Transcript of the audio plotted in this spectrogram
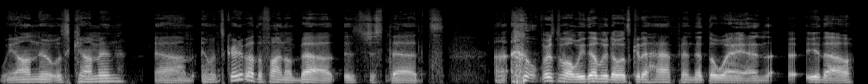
We all knew it was coming. Um, and what's great about the final bout is just that uh, first of all, we definitely know what's going to happen at the weigh-in. Uh, you know,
